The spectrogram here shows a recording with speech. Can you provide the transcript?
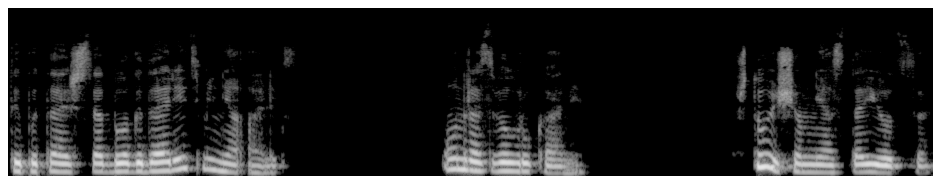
«Ты пытаешься отблагодарить меня, Алекс?» Он развел руками. «Что еще мне остается?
